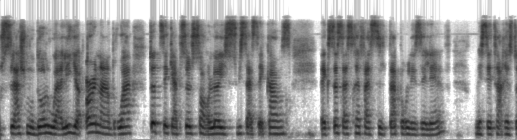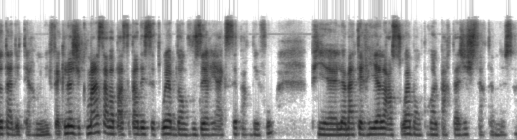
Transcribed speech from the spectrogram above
slash Moodle où aller. Il y a un endroit, toutes ces capsules sont là, il suit sa séquence. Fait que ça, ça serait facilitant pour les élèves, mais ça reste tout à déterminer. Fait que logiquement, ça va passer par des sites web, donc vous aurez accès par défaut. Puis euh, le matériel en soi, bon, on pourra le partager, je suis certaine de ça.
